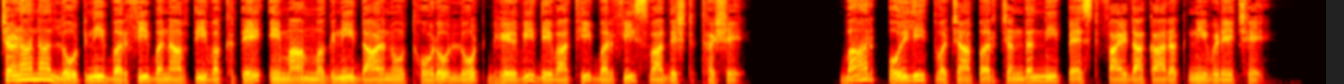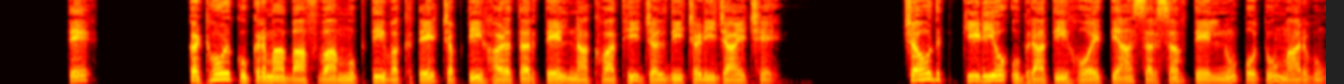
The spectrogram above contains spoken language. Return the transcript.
ચણાના લોટની બરફી બનાવતી વખતે એમાં મગની દાળનો થોડો લોટ ભેળવી દેવાથી બરફી સ્વાદિષ્ટ થશે. બાર, ઓઇલી ત્વચા પર ચંદનની પેસ્ટ ફાયદાકારક નીવડે છે. તે. કઠોળ કુકરમાં બાફવા મૂકતી વખતે ચપટી હળતર તેલ નાખવાથી જલ્દી ચડી જાય છે. ચૌદ કીડીઓ ઉભરાતી હોય ત્યાં સરસવ તેલનું પોતું મારવું.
